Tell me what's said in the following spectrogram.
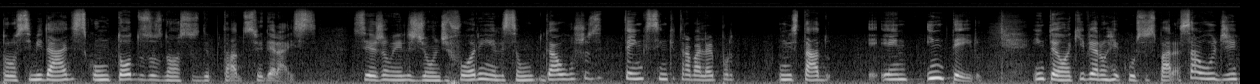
proximidades com todos os nossos deputados federais. Sejam eles de onde forem, eles são gaúchos e tem sim que trabalhar por um estado inteiro. Então, aqui vieram recursos para a saúde,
